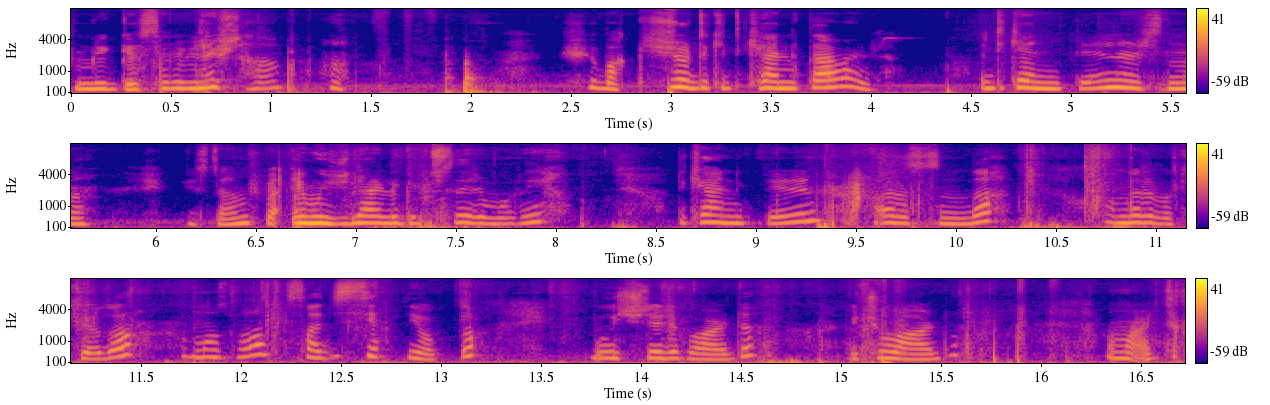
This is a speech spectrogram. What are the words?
Şimdi gösterebilirsem. Şu bak şuradaki dikenlikler var ya. Dikenliklerin arasında göstermiş. Ben emojilerle gösteririm orayı. Dikenliklerin arasında onlara bakıyordu. Ama o zaman sadece siyah yoktu. Bu üçleri vardı. Üçü vardı. Ama artık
